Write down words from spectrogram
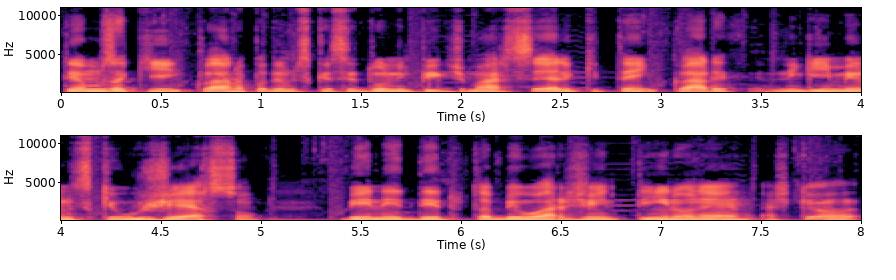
Temos aqui, claro, não podemos esquecer do Olympique de Marseille, que tem, claro, ninguém menos que o Gerson Benedetto, também o argentino, né? Acho que é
